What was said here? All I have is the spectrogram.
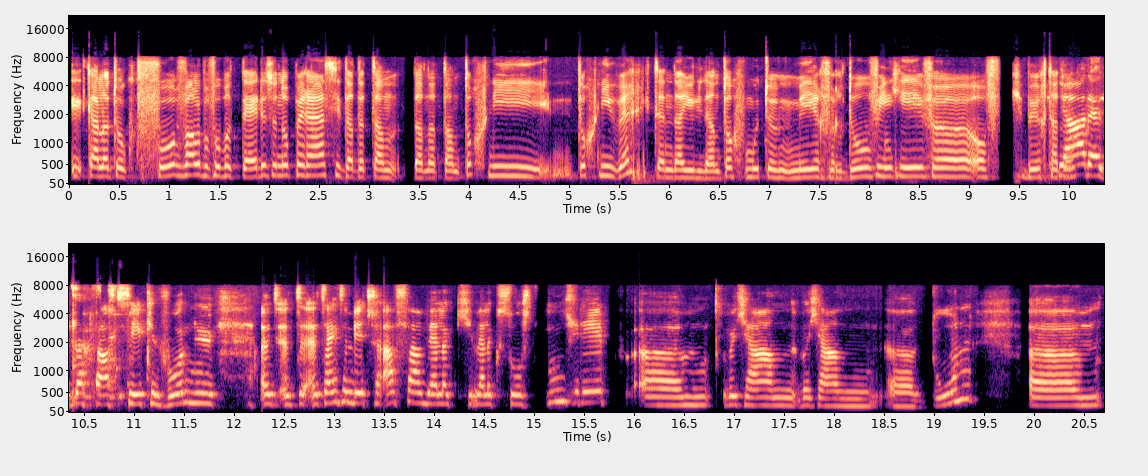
kan het ook voorvallen, bijvoorbeeld tijdens een operatie, dat het dan, dat het dan toch, niet, toch niet werkt en dat jullie dan toch moeten meer verdoving geven? Of gebeurt dat ja, ook? dat, dat gaat zeker voor nu. Het, het, het hangt een beetje af van welk, welk soort ingreep um, we gaan, we gaan uh, doen. Um,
